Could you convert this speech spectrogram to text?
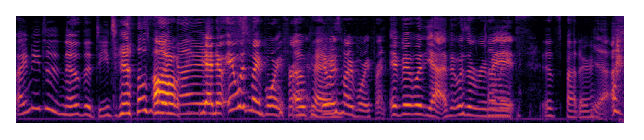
I need to know the details. Oh, Like, I- yeah, no, it was my boyfriend. Okay. it was my boyfriend. If it was, yeah, if it was a roommate, makes it's better. yeah.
